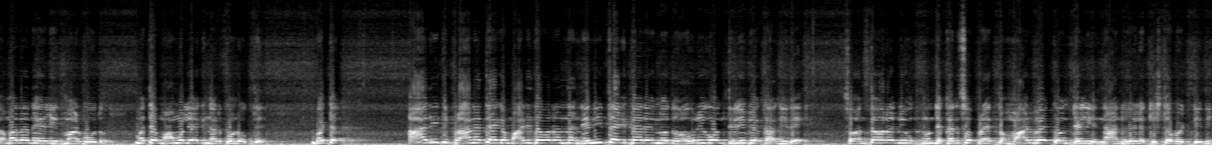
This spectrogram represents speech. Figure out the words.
ಸಮಾಧಾನ ಹೇಳಿ ಇದು ಮಾಡ್ಬೋದು, ಮತ್ತು ಮಾಮೂಲಿಯಾಗಿ ನಡ್ಕೊಂಡು ಹೋಗ್ತೇವೆ. ಬಟ್ ಆ ರೀತಿ ಪ್ರಾಣತ್ಯಾಗ ಮಾಡಿದವರನ್ನು ನೆನೀತಾ ಇದ್ದಾರೆ ಅನ್ನೋದು ಅವರಿಗೂ ಒಂದು ತಿಳಿಬೇಕಾಗಿದೆ. ಸೊ ಅಂಥವರ ನೀವು ಮುಂದೆ ಕರೆಸೋ ಪ್ರಯತ್ನ ಮಾಡಬೇಕು ಅಂತೇಳಿ ನಾನು ಹೇಳಕ್ಕೆ ಇಷ್ಟಪಡ್ತೀನಿ.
